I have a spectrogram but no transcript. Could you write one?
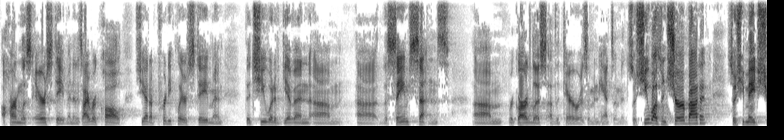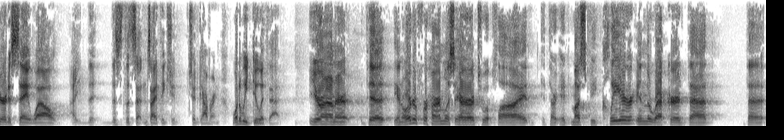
a harmless error statement. And as I recall, she had a pretty clear statement that she would have given um, uh, the same sentence um, regardless of the terrorism enhancement. So she wasn't sure about it, so she made sure to say, well, I, the, this is the sentence I think should, should govern. What do we do with that? Your Honor, the, in order for harmless error to apply, there, it must be clear in the record that the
